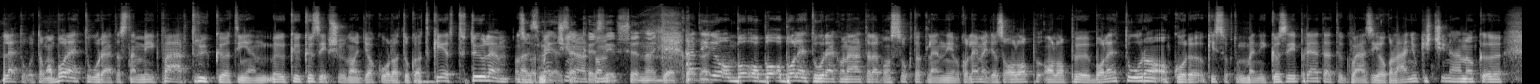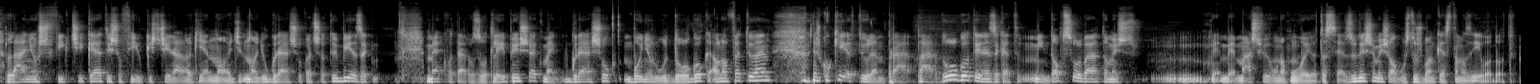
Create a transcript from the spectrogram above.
letoltam a balettórát, aztán még pár trükköt, ilyen középső nagy gyakorlatokat kért tőlem, azokat az megcsináltam. Az középső nagy gyakorlat? Hát így a, a, a balettórákon általában szoktak lenni, amikor lemegy az alap, alap balettóra, akkor ki szoktunk menni középre, tehát kvázi a lányok is csinálnak lányos fikcsiket, és a fiúk is csinálnak ilyen nagy, nagy ugrásokat, stb. Ezek meghatározott lépések, meg ugrások, bonyolult dolgok alapvetően, és akkor kért tőlem pár, pár dolgot, én ezeket mind abszolváltam, és másfél hónap múlva jött a szerződésem, és augusztusban kezdtem az évadot.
